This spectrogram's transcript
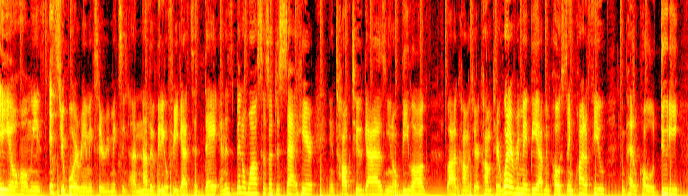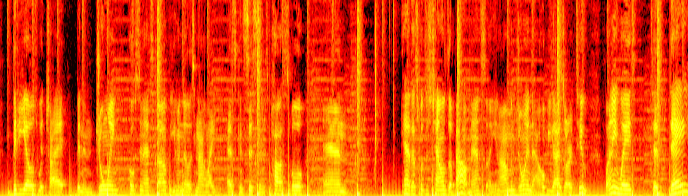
Hey yo homies, it's your boy Remix here remixing another video for you guys today and it's been a while since I just sat here and talked to you guys, you know, vlog, live commentary, commentary, whatever it may be. I've been posting quite a few competitive Call of Duty videos which I've been enjoying posting that stuff even though it's not like as consistent as possible and yeah, that's what this channel is about, man. So, you know, I'm enjoying that. I hope you guys are too. But anyways, today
